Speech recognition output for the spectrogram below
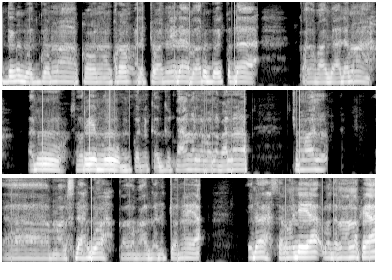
penting buat gue mah kalau nongkrong ada cuannya dah baru gue ikut dah. Kalau kagak ada mah, aduh sorry ya bro, bukannya kagak kangen sama anak-anak. Cuman ya males dah gue kalau kagak ada cuannya ya. Udah, salam aja ya buat anak-anak ya.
